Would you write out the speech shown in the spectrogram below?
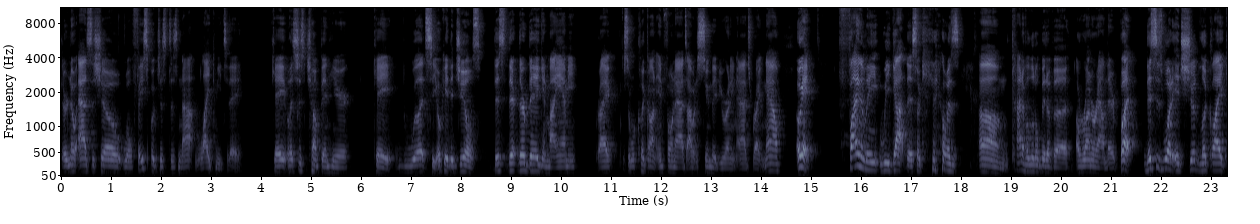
There are no ads to show. Well Facebook just does not like me today okay? Let's just jump in here okay? Let's see. Okay the Jills. This they're, they're big in Miami right? So we'll click on info and ads. I would assume they'd be running ads right now. Okay finally we got this. Okay that was um, kind of a little bit of a, a run around there but this is what it should look like.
